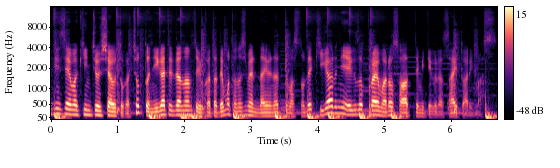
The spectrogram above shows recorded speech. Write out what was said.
人戦は緊張しちゃうとか、ちょっと苦手だなという方でも楽しめる内容になってますので、気軽にエグゾプライマルを触ってみてくださいとあります。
